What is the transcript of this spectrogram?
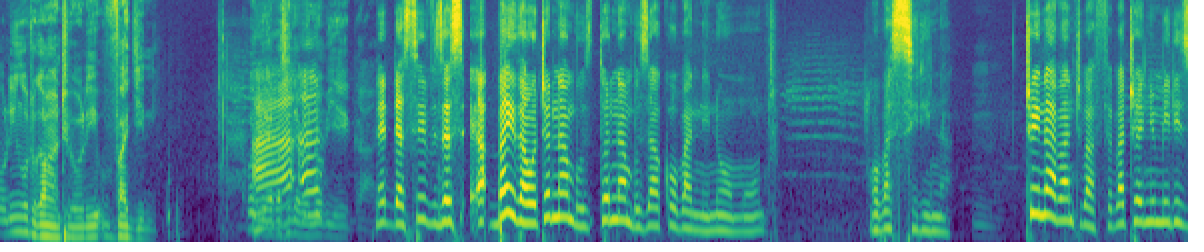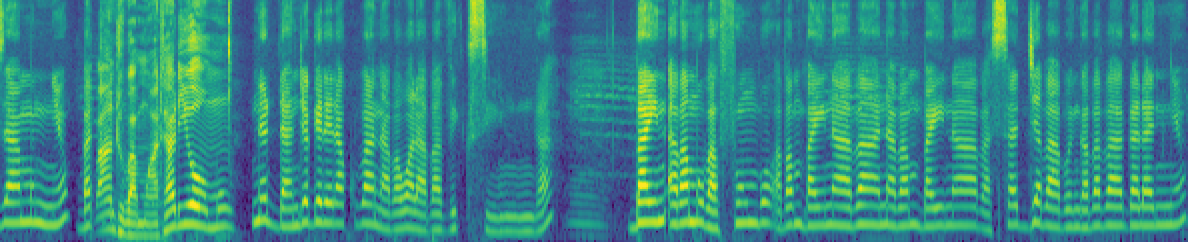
Olinga otugamba nti oli vagini Ah, ah. nedda ah, way tonambu- tonambuzaako oba nina omuntu oba sirina tulina abantu baffe batwenyumirizaamu nnyo abantu bamwe atali omu. nedda njogerera ku baana abawala aba vixinga Bayin- abamu bafumbo abamu balina abaana abamu balina basajja baabwe nga babaagala nnyo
